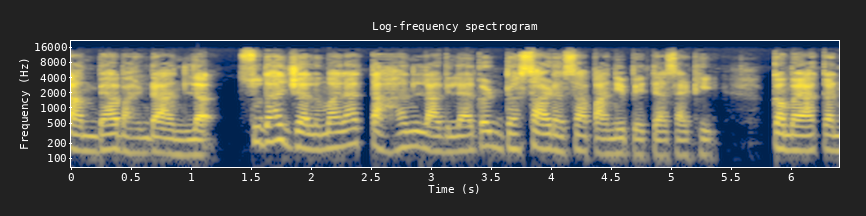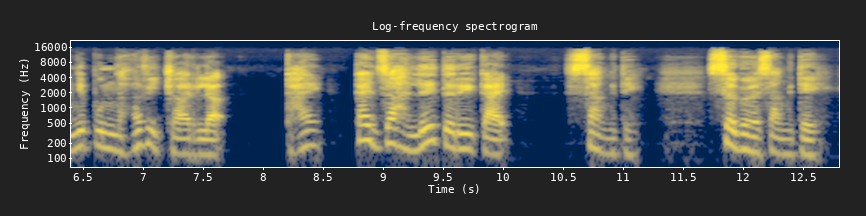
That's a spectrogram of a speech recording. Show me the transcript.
तांब्या भांड आणलं. सुधा जन्माला तहान लागल्यागत ढसाढसा पाणी पेत्यासाठी. कमळाकांनी पुन्हा विचारलं काय काय झालंय तरी काय? सांगते सगळं सांगते.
